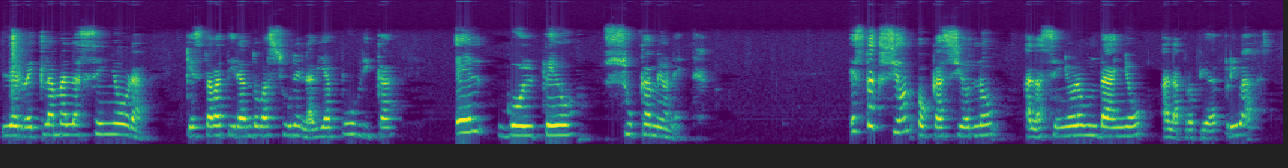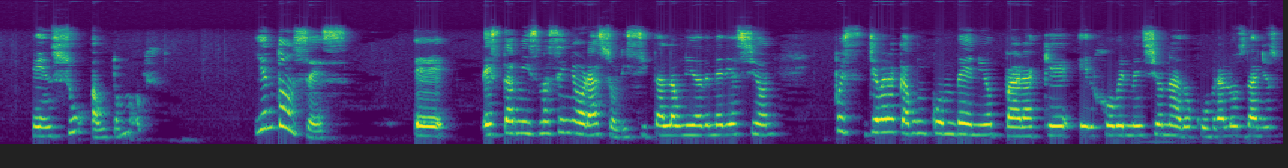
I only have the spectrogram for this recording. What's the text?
le reclama a la señora que estaba tirando basura en la vía pública, él golpeó su camioneta. Esta acción ocasionó a la señora un daño a la propiedad privada en su automóvil. Y entonces, eh, esta misma señora solicita a la unidad de mediación pues llevar a cabo un convenio para que el joven mencionado cubra los daños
